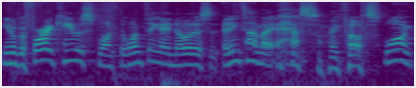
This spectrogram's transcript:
you know, before I came to Splunk, the one thing I noticed is anytime I asked somebody about Splunk,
